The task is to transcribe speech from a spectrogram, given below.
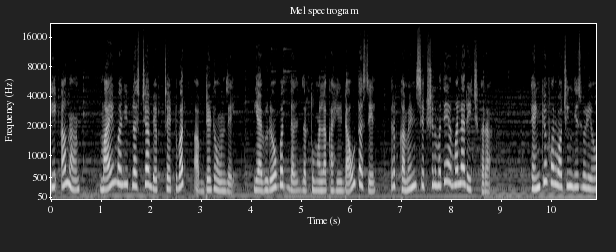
ही अमाऊंट माय मनी प्लसच्या वेबसाईटवर अपडेट होऊन जाईल. या व्हिडिओबद्दल जर तुम्हाला काही डाऊट असेल तर कमेंट सेक्शनमध्ये आम्हाला रीच करा. Thank you for watching this video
